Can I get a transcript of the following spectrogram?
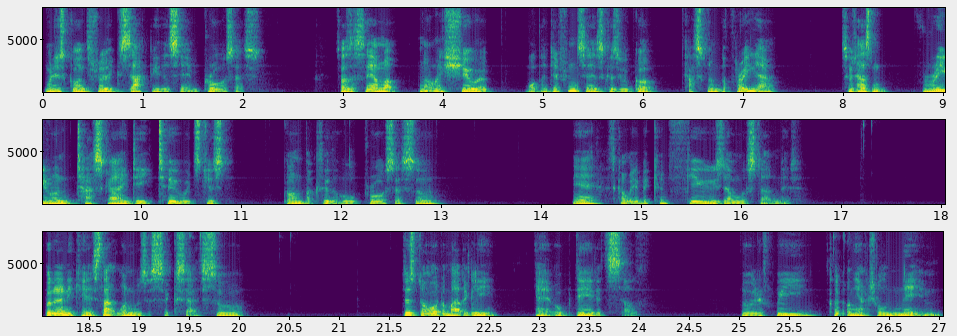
we're just going through exactly the same process. So as I say, I'm not, not really sure what the difference is because we've got task number three now. So it hasn't rerun task ID 2, it's just gone back through the whole process. So yeah, it's got me a bit confused, I must admit. But in any case, that one was a success. So it does not automatically uh, update itself. But if we click on the actual name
